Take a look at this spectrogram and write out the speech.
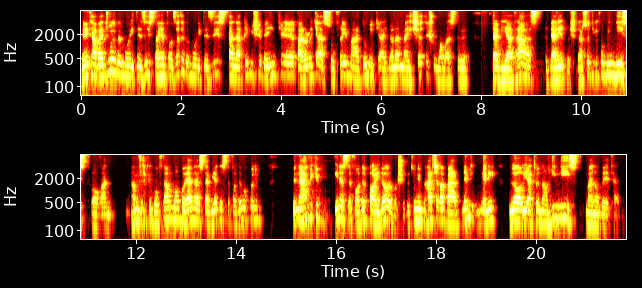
یعنی توجه به محیط زیست و حفاظت به محیط زیست تلقی میشه به اینکه قراره که از سفره مردمی که احیانا معیشتشون وابسته به طبیعت هست دریق بشه. در صورتی که خب این نیست واقعا. همونجوری که گفتم ما باید از طبیعت استفاده بکنیم. به نحوی که این استفاده پایدار باشه. بتونیم هر چقدر بر نمی... یعنی لایت و ناهی نیست منابع طبیعی.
